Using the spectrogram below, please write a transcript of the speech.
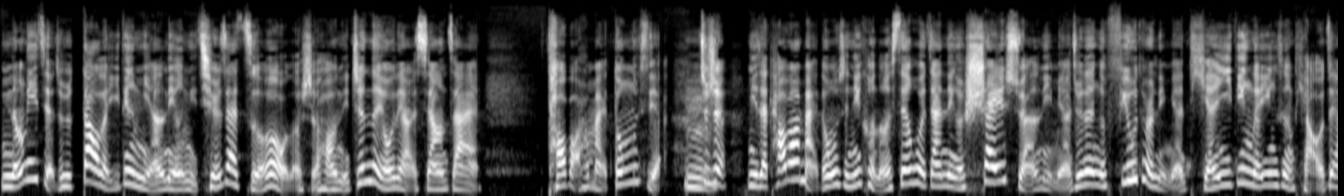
你能理解，就是到了一定年龄，你其实，在择偶的时候，你真的有点像在。淘宝上买东西，就是你在淘宝买东西，你可能先会在那个筛选里面，就那个 filter 里面填一定的硬性条件。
